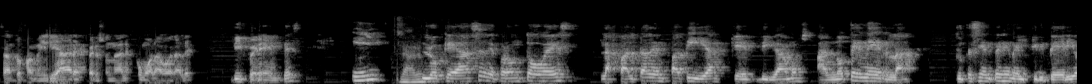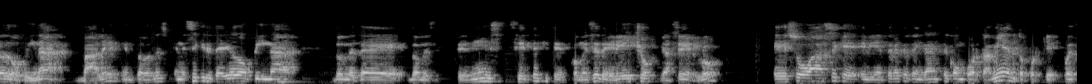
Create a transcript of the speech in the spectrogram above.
tanto familiares, personales como laborales, diferentes, y lo que hace de pronto es la falta de empatía que, digamos, al no tenerla, tú te sientes en el criterio de opinar, ¿vale? Entonces, en ese criterio de opinar, donde te, donde te sientes que te, con ese derecho de hacerlo, eso hace que evidentemente tengas este comportamiento, porque pues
